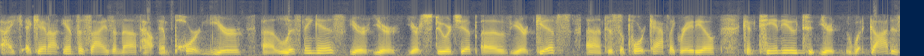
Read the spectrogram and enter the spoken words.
I, I cannot emphasize enough how important your uh, listening is, your your your stewardship of your gifts uh, to support Catholic Radio. Continue to your what God has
